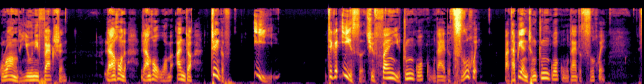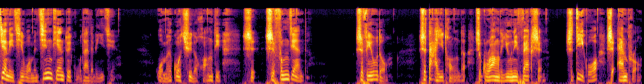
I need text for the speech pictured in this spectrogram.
Ground Unification。然后呢，然后我们按照这个意义、这个意思去翻译中国古代的词汇。把它变成中国古代的词汇，建立起我们今天对古代的理解。我们过去的皇帝是是封建的，是 feudal，是大一统的，是 ground unification，是帝国，是 emperor。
